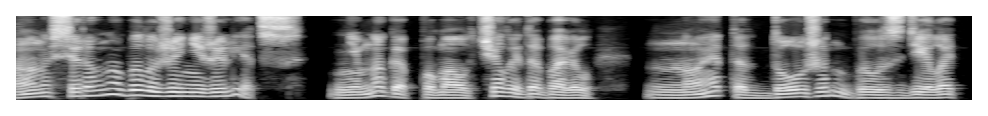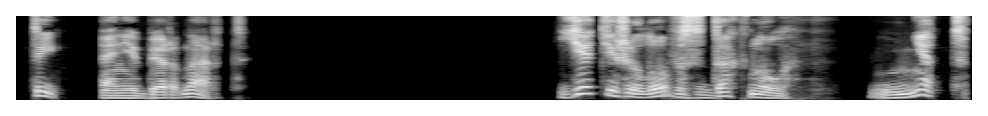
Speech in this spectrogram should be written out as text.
Он все равно был уже не жилец. Немного помолчал и добавил, «Но это должен был сделать ты, а не Бернард». Я тяжело вздохнул. «Нет,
